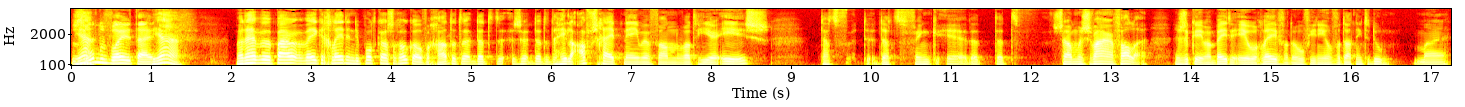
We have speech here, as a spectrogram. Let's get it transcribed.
Ja. Zonder van je tijd. Ja, maar daar hebben we een paar weken geleden in die podcast er ook over gehad. Dat, eh, dat, dat het hele afscheid nemen van wat hier is, dat, dat vind ik, eh, dat, dat zou me zwaar vallen. Dus dan kun je maar beter eeuwig leven, want dan hoef je in ieder geval dat niet te doen. Maar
